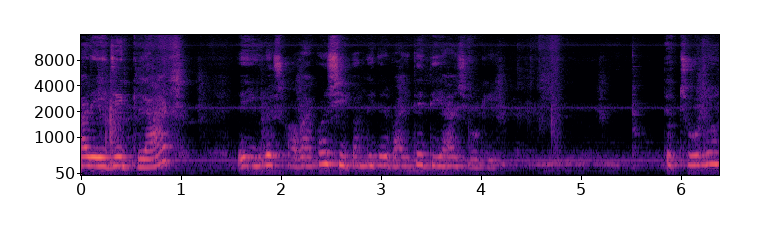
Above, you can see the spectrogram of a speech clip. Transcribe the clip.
আর এই যে গ্লাস, এইগুলো সব এখন শিবাঙ্গীদের বাড়িতে দিয়ে আসব কি তো চলুন।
